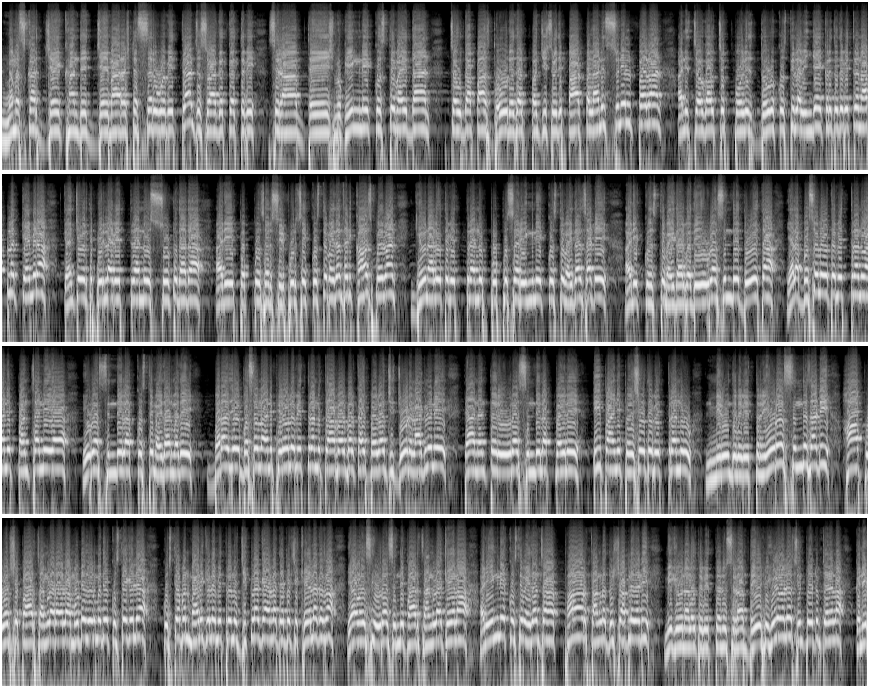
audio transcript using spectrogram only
नमस्कार जय खांदे जय महाराष्ट्र सर्व मित्रांचं स्वागत करतो मी श्रीराम देशमुख. हिंगणे कुस्ती मैदान चौदा पाच दोन हजार पंचवीस रोजी पार पडला आणि सुनील पैलवान आणि चौगावचे पोलीस दोघं कुस्तीला एन्जॉय करत होते. मित्रांनो आपला कॅमेरा त्यांच्यावरती फिरला. मित्रांनो सोटू दादा आणि पप्पू सर सिरपूरचे कुस्ती मैदानसाठी खास पैलवान घेऊन आले होते. मित्रांनो पप्पू सर इंगणे कुस्ती मैदानसाठी आणि कुस्ती मैदानमध्ये युवराज शिंदे धुळेचा याला बसवलं होतं मित्रांनो. आणि पंचांनी या युवराज शिंदेला कुस्ती मैदानमध्ये बराच वेळ बसवलं आणि फिरवलं मित्रांनो. त्याबरोबर काही पैलवानची जोड लागली नाही. त्यानंतर युवराज शिंदेला पहिले टीप आणि पैसे होते मित्रांनो. मिळवून दिले मित्रांनो. युवराज शिंदेसाठी हा वर्ष फार चांगला राहिला. मोठ्या जोडमध्ये कुस्त्या गेल्या. कुस्त्या पण भारी केल्या मित्रांनो. जिंकला की आला त्यापेक्षा खेळला कसा? यावर्षी युवराज सिंधी फार चांगला खेळला. आणि इंगणे कुस्ती मैदानचा फार चांगला दृश्य आपल्यासाठी. मी घेऊन आलो होतो मित्रांनो. श्रीराम देव मी घेऊन आलो सिंधू युट्यूब चॅनलला कनेक्ट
